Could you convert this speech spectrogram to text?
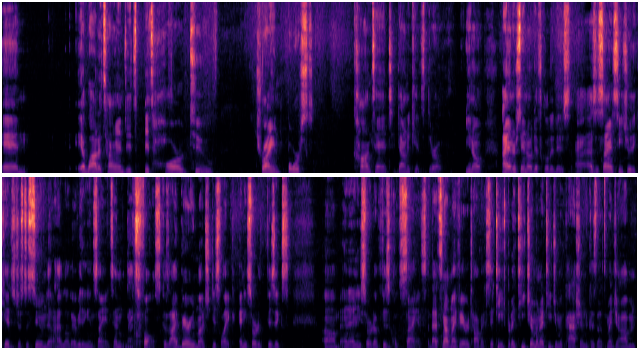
And a lot of times it's it's hard to try and force content down a kid's throat. You know, I understand how difficult it is. As a science teacher, the kids just assume that I love everything in science, and that's false because I very much dislike any sort of physics um, and any sort of physical science. That's not my favorite topics to teach, but I teach them and I teach them with passion because that's my job and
